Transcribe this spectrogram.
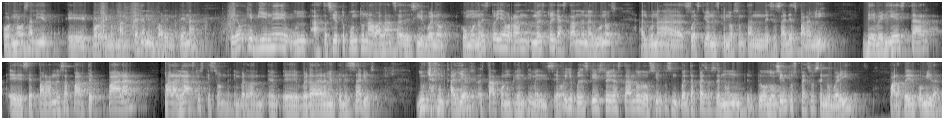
por no salir, eh, porque nos mantengan en cuarentena, creo que viene hasta cierto punto una balanza de decir, bueno, como no estoy ahorrando, no estoy gastando en algunos, algunas cuestiones que no son tan necesarias para mí, debería estar eh, separando esa parte para, para gastos que son en verdad, verdaderamente necesarios. Mucha gente, ayer estaba con un cliente y me dice, oye, pues es que yo estoy gastando 250 pesos en un, 200 pesos en Uber Eats para pedir comida.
